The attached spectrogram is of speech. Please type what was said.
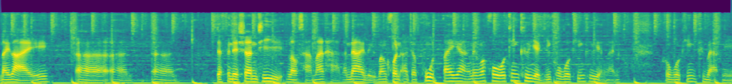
หลายๆ definition ที่เราสามารถหากันได้ หรือบางคนอาจจะพูดไปอย่างหนึ่งว่า co-working คืออย่างนี้ co-working คืออย่างนั้น co-working คือแบบนี้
